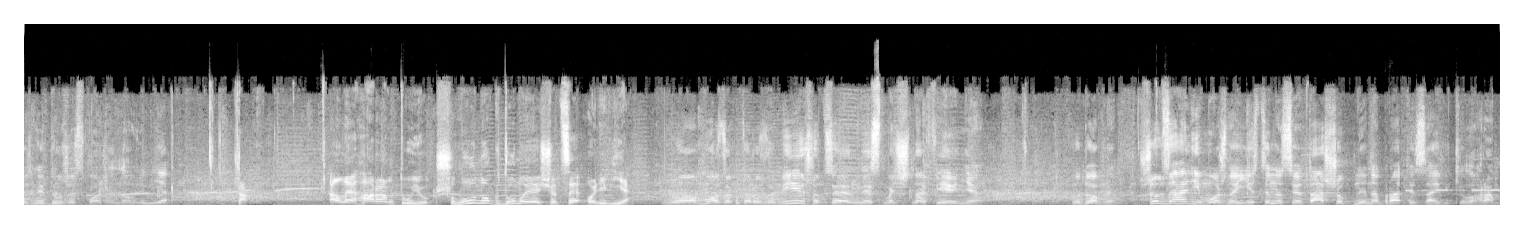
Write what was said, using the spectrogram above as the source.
Щось не дуже схоже на олів'є. Так. Але гарантую, шлунок думає, що це олів'є. Ну а мозок то розуміє, що це не смачна фігня. Ну добре, що взагалі можна їсти на свята, щоб не набрати зайві кілограми?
